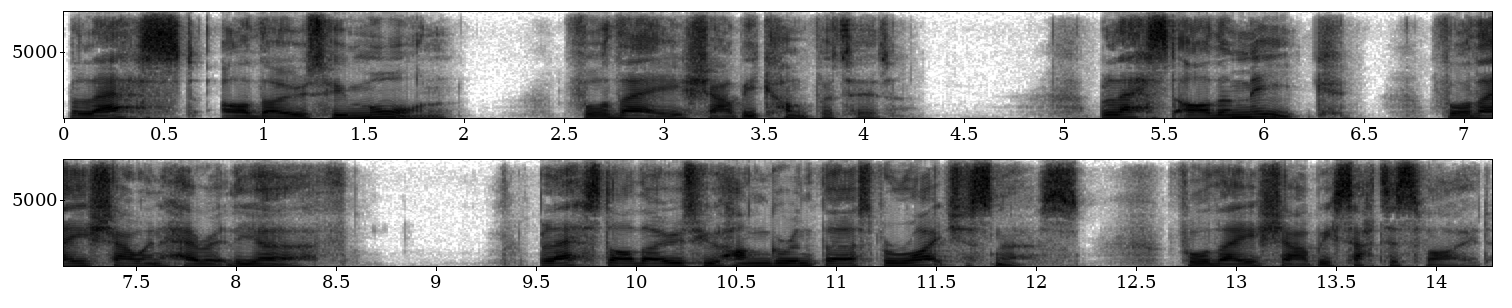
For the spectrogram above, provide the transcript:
Blessed are those who mourn, for they shall be comforted. Blessed are the meek, for they shall inherit the earth. Blessed are those who hunger and thirst for righteousness, for they shall be satisfied.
